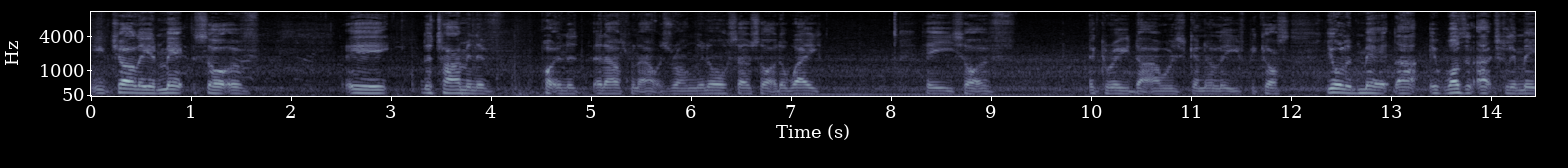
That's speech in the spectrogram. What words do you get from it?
he, Charlie admits sort of he, the timing of putting the announcement out was wrong, and also sort of the way he sort of agreed that I was going to leave because you'll admit that it wasn't actually me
